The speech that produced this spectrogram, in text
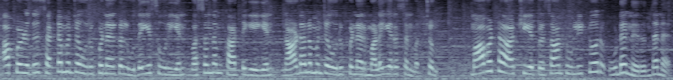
அப்பொழுது சட்டமன்ற உறுப்பினர்கள் உதயசூரியன் வசந்தம் கார்த்திகேயன் நாடாளுமன்ற உறுப்பினர் மலையரசன் மற்றும் மாவட்ட ஆட்சியர் பிரசாந்த் உள்ளிட்டோர் உடனிருந்தனர்.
